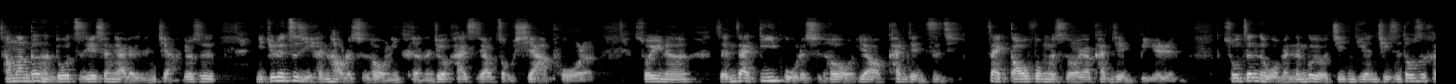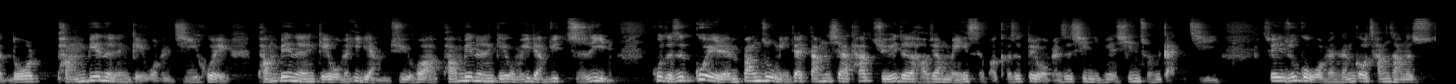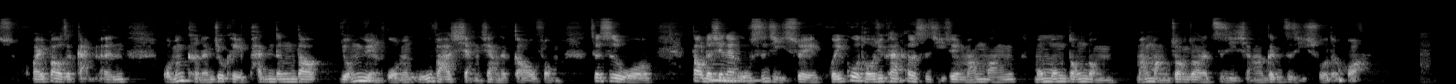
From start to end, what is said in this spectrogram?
常常跟很多职业生涯的人讲，就是你觉得自己很好的时候，你可能就开始要走下坡了。所以呢，人在低谷的时候要看见自己，在高峰的时候要看见别人。说真的，我们能够有今天，其实都是很多旁边的人给我们机会，旁边的人给我们一两句话，旁边的人给我们一两句指引，或者是贵人帮助你在当下，他觉得好像没什么，可是对我们是心里面心存感激。所以，如果我们能够常常的怀抱着感恩，我们可能就可以攀登到永远我们无法想象的高峰。这是我到了现在五十几岁，嗯、回过头去看二十几岁茫茫懵懵懂懂、莽莽撞撞的自己，想要跟自己说的话。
